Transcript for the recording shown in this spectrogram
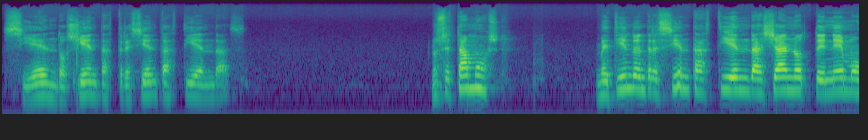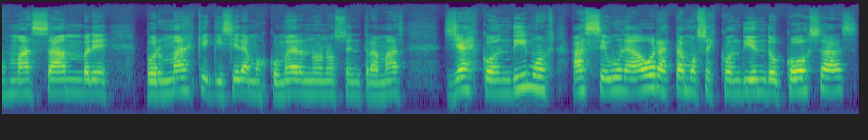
100, 200, 300 tiendas. Nos estamos metiendo en 300 tiendas, ya no tenemos más hambre, por más que quisiéramos comer no nos entra más, ya escondimos, hace una hora estamos escondiendo cosas.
